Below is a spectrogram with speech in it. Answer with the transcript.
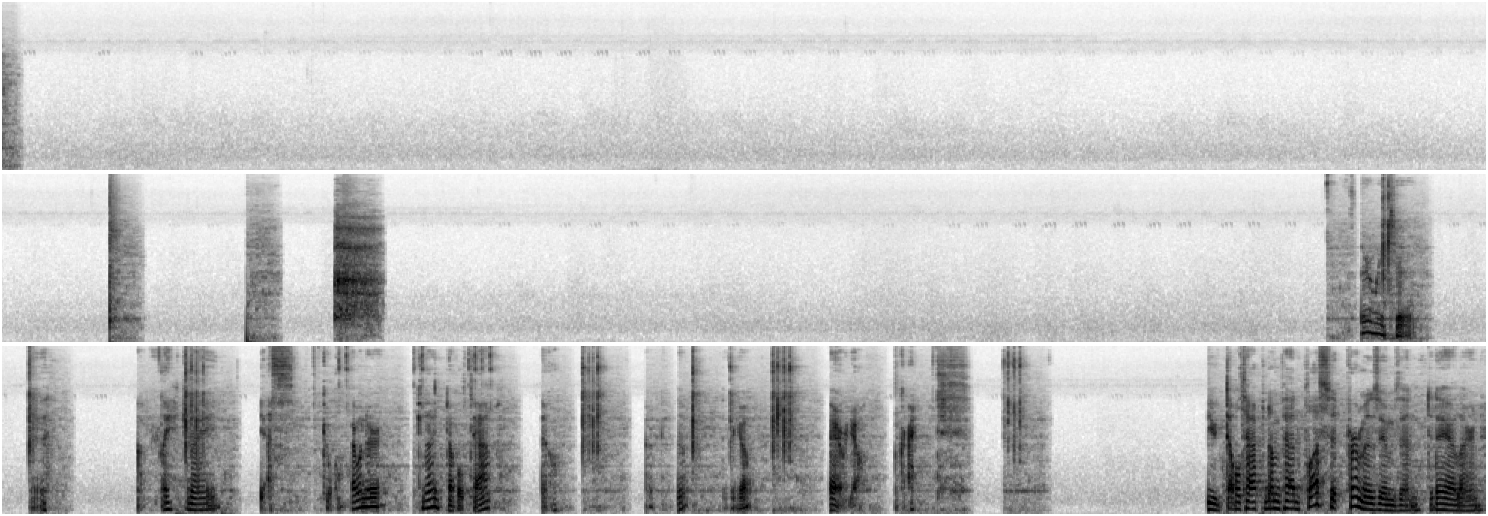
There a way to... Eh, not really. Can I... Yes. Cool. I wonder... Can I double tap? No. No. There we go. There we go. Okay. You double tap numpad plus, it perma zooms in. Today I learned.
